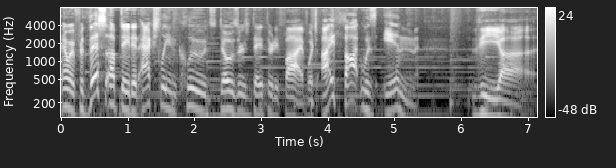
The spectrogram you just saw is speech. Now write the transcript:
Anyway, for this update, it actually includes Dozer's Day 35, which I thought was in the uh,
